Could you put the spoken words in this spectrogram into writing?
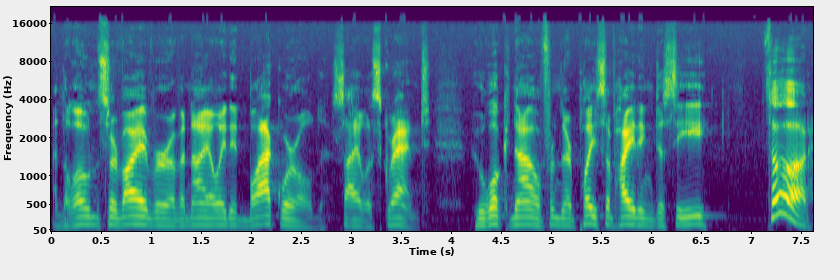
and the lone survivor of annihilated Blackworld, Silas Grant, who look now from their place of hiding to see Thor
